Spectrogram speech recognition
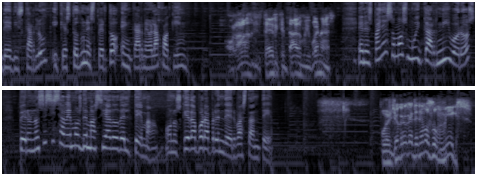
de Discarlut y que es todo un experto en carne. Hola Joaquín. Hola, Esther, ¿qué tal? Muy buenas. En España somos muy carnívoros, pero no sé si sabemos demasiado del tema o nos queda por aprender bastante. Pues yo creo que tenemos un mix,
